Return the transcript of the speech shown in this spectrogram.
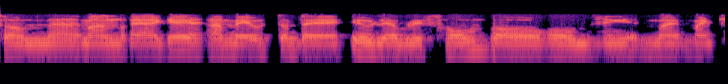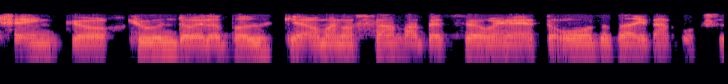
som eh, man reagerar mot, om det är olovlig frånvaro, om man, man kränker kunder eller brukare, man har samarbetssvårigheter, ordervägran och så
